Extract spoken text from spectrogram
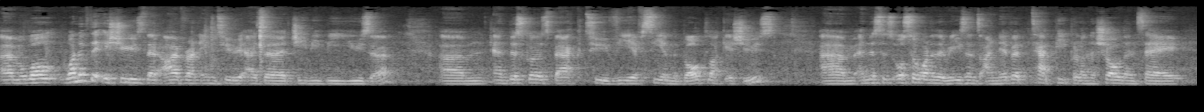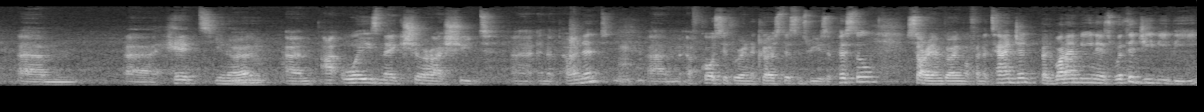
um, well, one of the issues that I've run into as a GBB user, um, and this goes back to VFC and the bolt lock issues, um, and this is also one of the reasons I never tap people on the shoulder and say. Um, uh, hit, you know. Um, I always make sure I shoot uh, an opponent. Um, of course, if we're in a close distance, we use a pistol. Sorry, I'm going off on a tangent, but what I mean is with a GBB,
